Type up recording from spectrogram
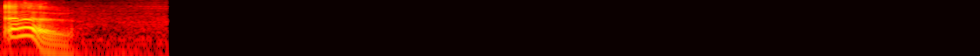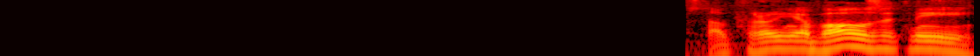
Oh. Stop throwing your balls at me.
